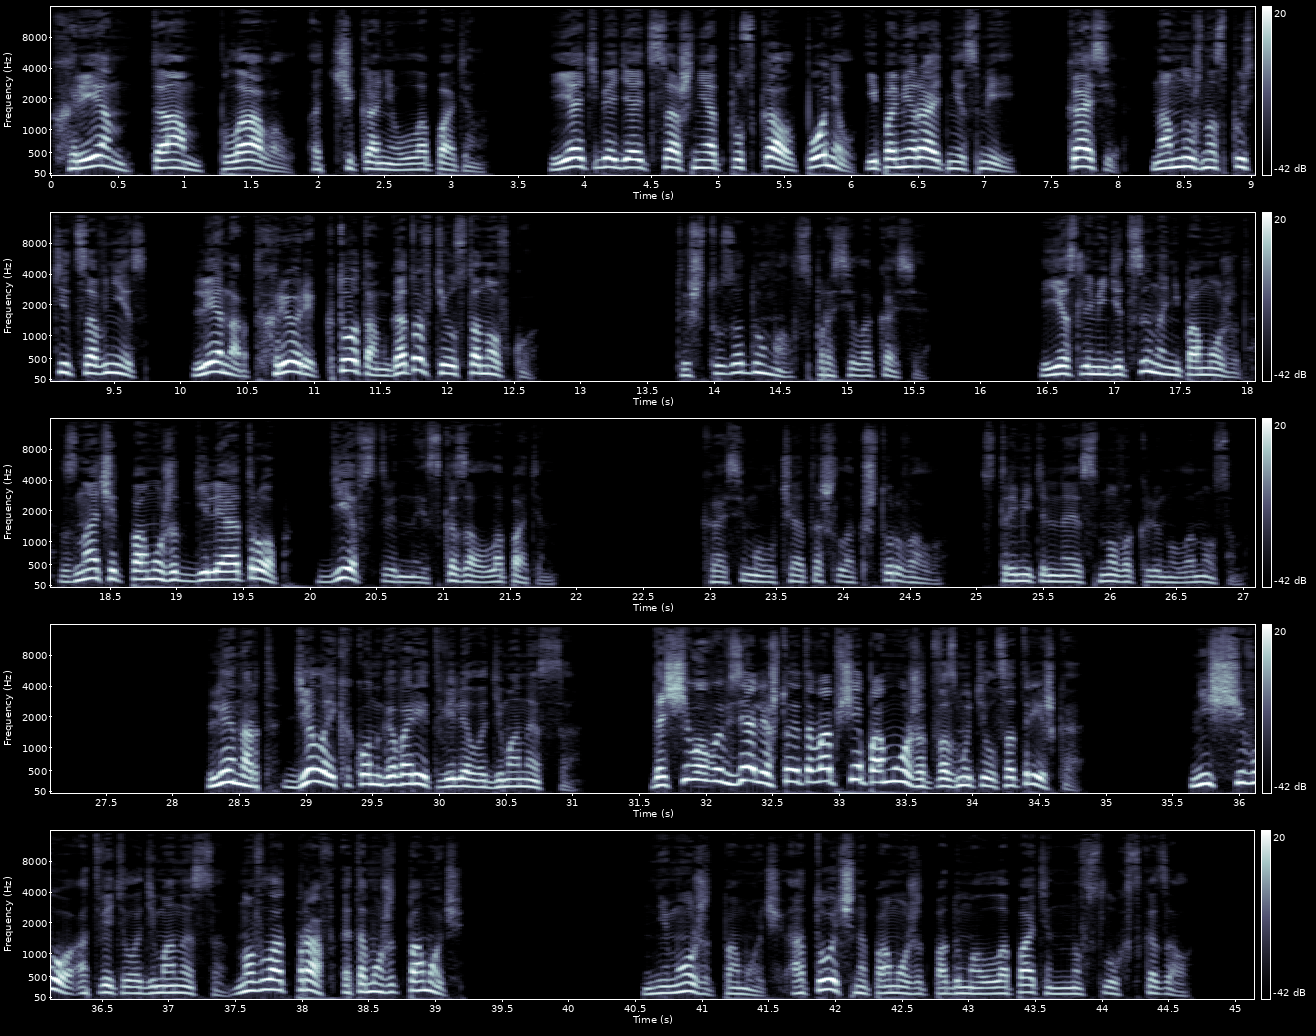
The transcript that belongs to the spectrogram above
«Хрен там плавал», — отчеканил Лопатин. «Я тебя, дядь Саш, не отпускал, понял? И помирать не смей. Касси, нам нужно спуститься вниз. Ленард, Хрёрик, кто там? Готовьте установку». «Ты что задумал?» — спросила Кася. Если медицина не поможет, значит, поможет гелиотроп. Девственный, — сказал Лопатин. Кася молча отошла к штурвалу. Стремительная снова клюнула носом. — Ленард, делай, как он говорит, — велела Демонесса. — Да с чего вы взяли, что это вообще поможет? — возмутился Тришка. — Ни с чего, — ответила Демонесса. — Но Влад прав, это может помочь. — Не может помочь, а точно поможет, — подумал Лопатин, но вслух сказал.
